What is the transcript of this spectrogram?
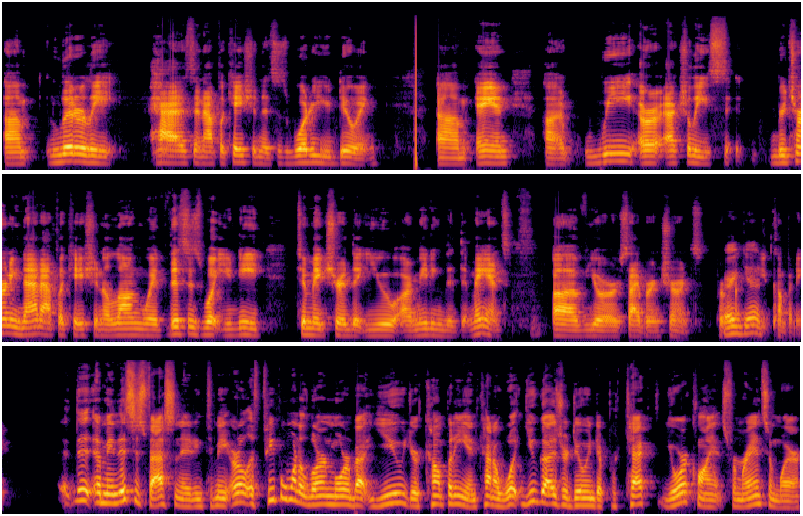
um, literally has an application that says, "What are you doing?" Um, and uh, we are actually returning that application along with, "This is what you need." To make sure that you are meeting the demands of your cyber insurance Very good. company. I mean, this is fascinating to me. Earl, if people want to learn more about you, your company, and kind of what you guys are doing to protect your clients from ransomware,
